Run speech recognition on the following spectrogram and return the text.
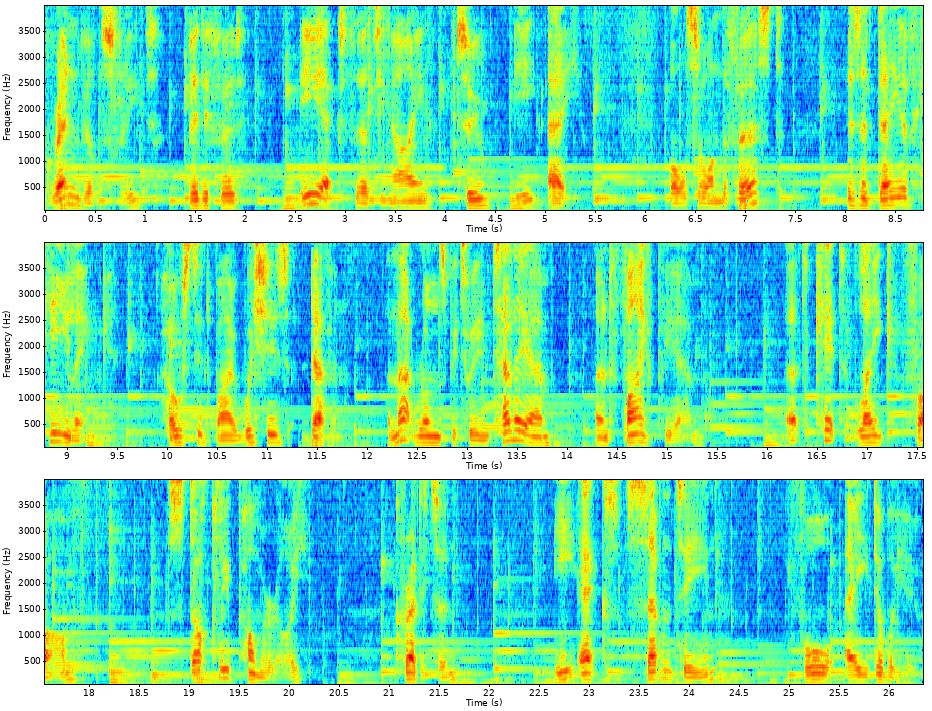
Grenville Street, Bideford, EX39 2EA. Also on the 1st is a Day of Healing, hosted by Wishes Devon, and that runs between 10am and 5pm at Kit Lake Farm, Stockleigh Pomeroy, Crediton, EX17 4AW.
